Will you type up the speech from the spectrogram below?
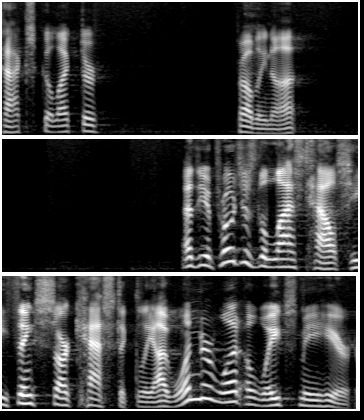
tax collector? Probably not. As he approaches the last house, he thinks sarcastically, I wonder what awaits me here.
